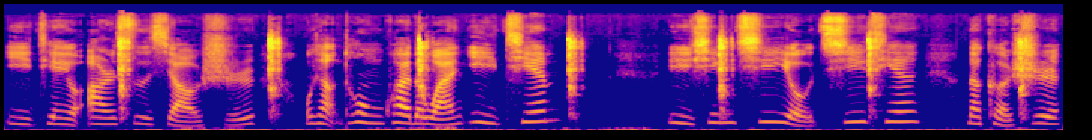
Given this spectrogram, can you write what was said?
一天有二十四小时，我想痛快的玩一天。一星期有七天，那可是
